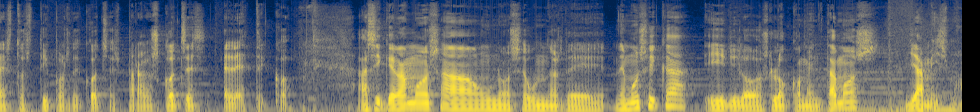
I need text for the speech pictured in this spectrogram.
estos tipos de coches, para los coches eléctricos. Así que vamos a unos segundos de, de música y los lo comentamos ya mismo.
